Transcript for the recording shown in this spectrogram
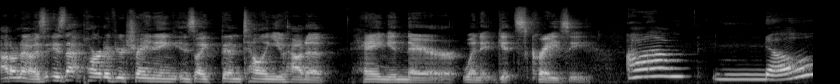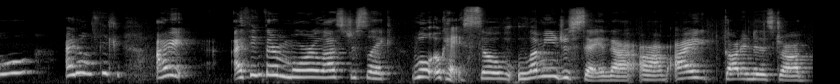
I don't know, is, is that part of your training is like them telling you how to hang in there when it gets crazy? Um, no, I don't think I. I think they're more or less just like, well, okay. So let me just say that um, I got into this job,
